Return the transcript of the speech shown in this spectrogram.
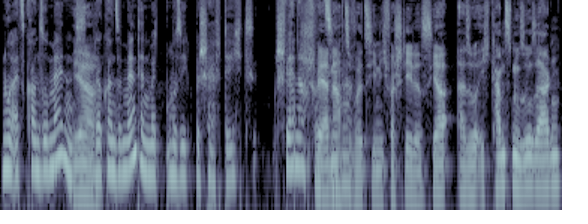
nur als Konsument Ja. oder Konsumentin mit Musik beschäftigt, schwer nachvollziehbar. Schwer nachzuvollziehen, ich verstehe das. Ja, also ich kann es nur so sagen,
